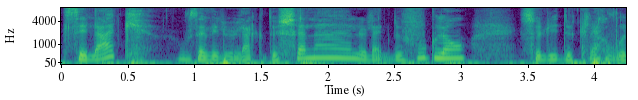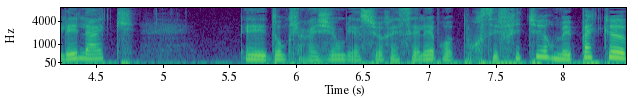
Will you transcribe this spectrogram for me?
ses lacs. Vous avez le lac de Chalin, le lac de Vouglan, celui de Clairvaux-les-Lacs. Et donc la région, bien sûr, est célèbre pour ses fritures, mais pas que.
